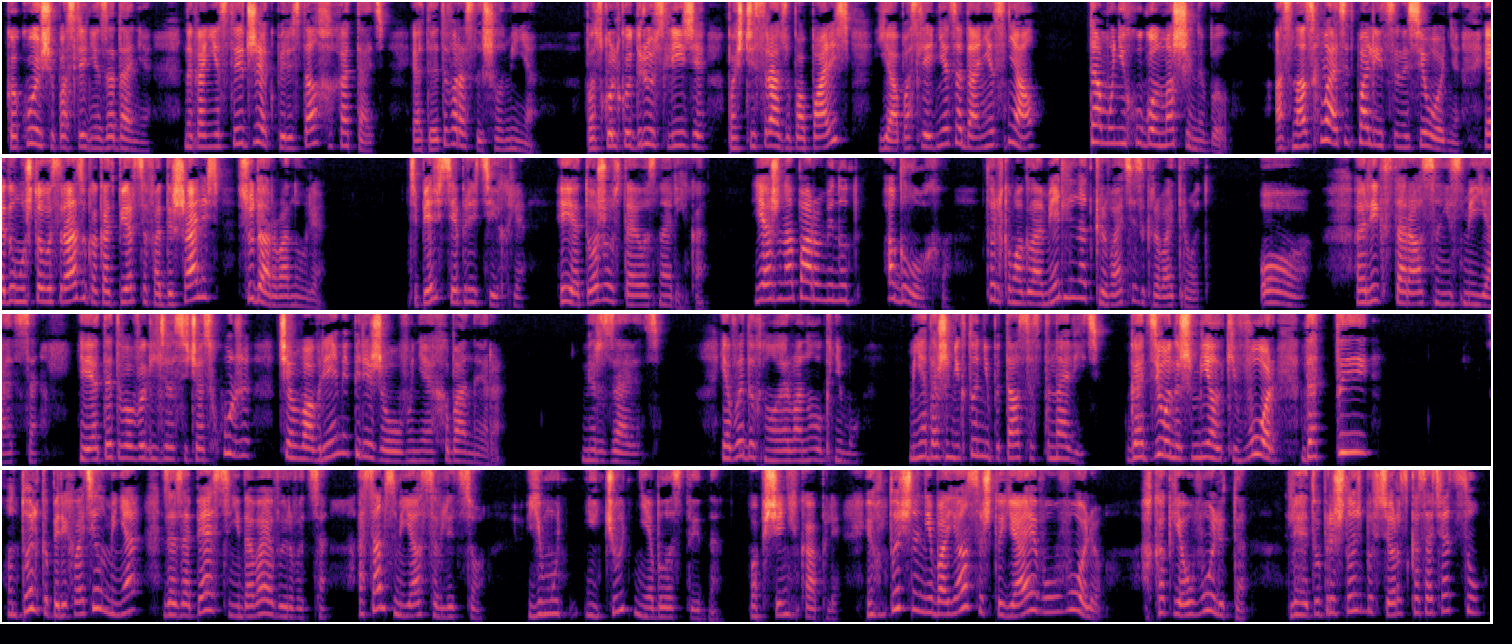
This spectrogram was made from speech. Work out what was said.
«Какое еще последнее задание?» Наконец-то и Джек перестал хохотать, и от этого расслышал меня. Поскольку Дрю с Лизи почти сразу попались, я последнее задание снял. Там у них угон машины был. А с нас хватит полиции на сегодня. Я думал, что вы сразу, как от перцев отдышались, сюда рванули. Теперь все притихли, и я тоже уставилась на Рика. Я же на пару минут оглохла, только могла медленно открывать и закрывать рот. О, Рик старался не смеяться, и от этого выглядел сейчас хуже, чем во время пережевывания хабанера. Мерзавец. Я выдохнула и рванула к нему. Меня даже никто не пытался остановить. «Гаденыш мелкий, вор! Да ты...» Он только перехватил меня за запястье, не давая вырваться, а сам смеялся в лицо. Ему ничуть не было стыдно. Вообще ни капли. И он точно не боялся, что я его уволю. А как я уволю-то? Для этого пришлось бы все рассказать отцу.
